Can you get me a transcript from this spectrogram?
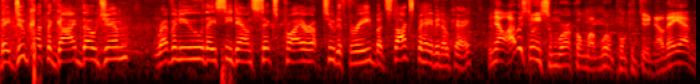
they do cut the guide, though, Jim. Revenue they see down six, prior up two to three, but stocks behaving okay. Now, I was doing some work on what Whirlpool could do. Now, they have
